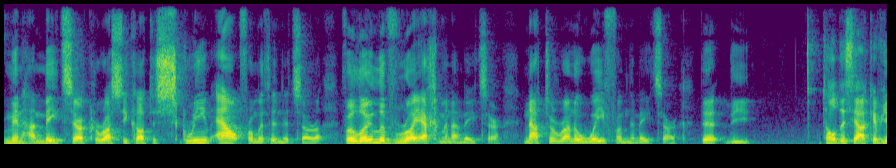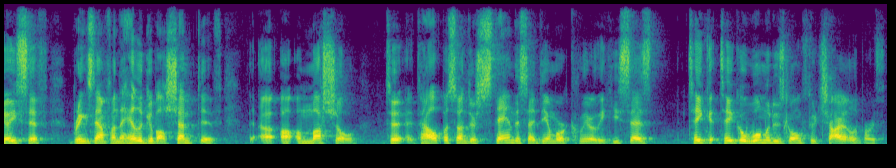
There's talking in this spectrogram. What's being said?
min hametzer karasika, to scream out from within the tzara. V'loy royach min hametzer, not to run away from the metzer. The, the Toldos Yaakov Yosef brings down from the Helig Baal Shem Tov, a, a, a mushal to, to help us understand this idea more clearly. He says, Take, take a woman who's going through childbirth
